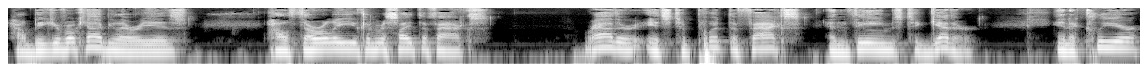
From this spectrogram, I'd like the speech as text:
how big your vocabulary is, how thoroughly you can recite the facts. Rather, it's to put the facts and themes together in a clear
